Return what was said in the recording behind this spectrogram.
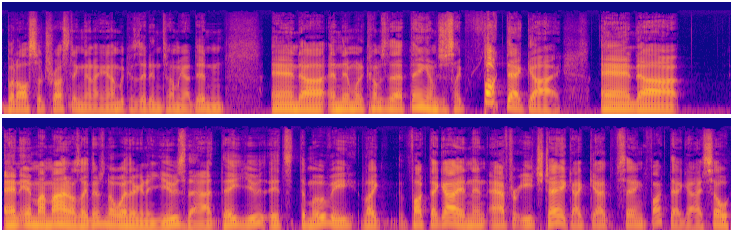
but also trusting that I am because they didn't tell me I didn't. And uh, and then when it comes to that thing, I'm just like fuck that guy. And uh, And in my mind, I was like, "There's no way they're to use that." They use it's the movie, like fuck that guy. And then after each take, I kept saying fuck that guy. So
